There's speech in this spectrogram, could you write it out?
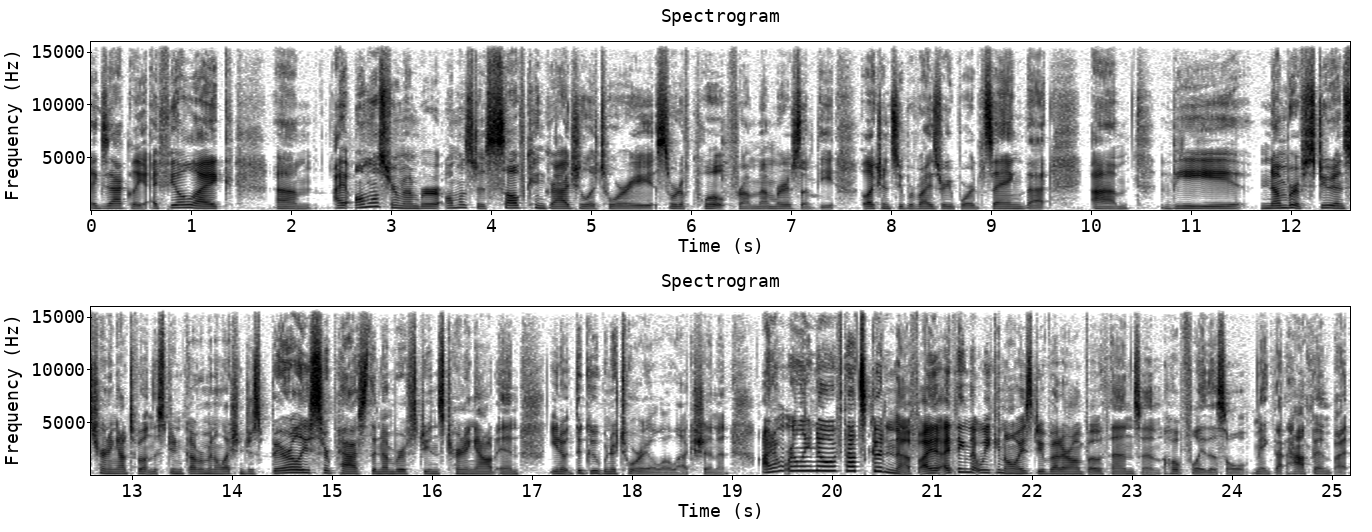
Exactly. I feel like um, I almost remember almost a self congratulatory sort of quote from members of the election supervisory board saying that um, the number of students turning out to vote in the student government election just barely surpassed the number of students turning out in, you know, the gubernatorial election. And I don't really know if that's good enough. I, I think that we can always do better on both ends, and hopefully this will make that happen. But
